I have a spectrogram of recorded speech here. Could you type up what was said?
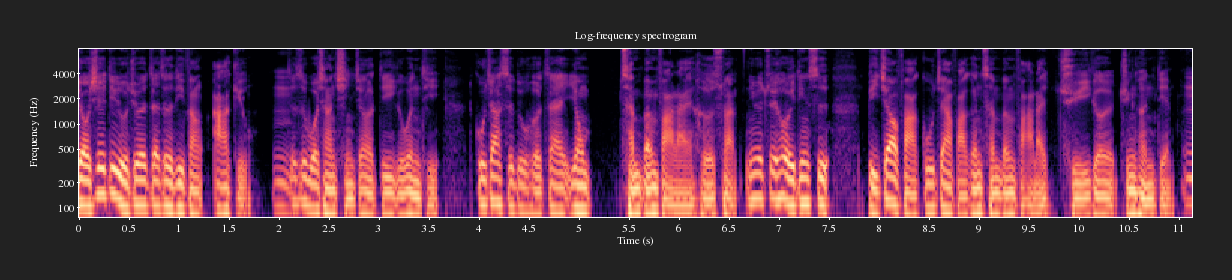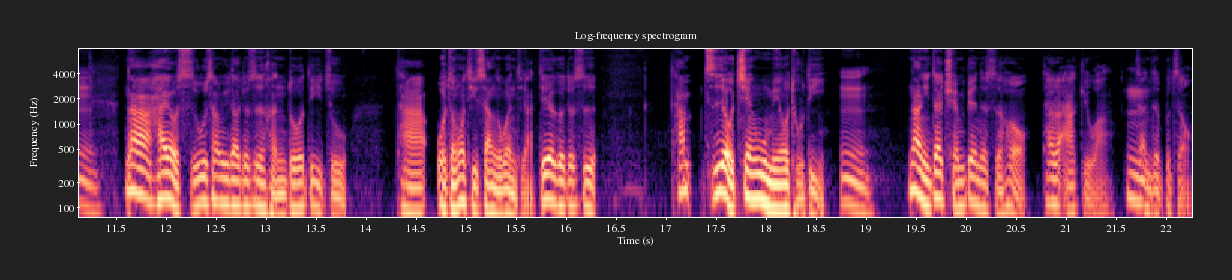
有些地主就会在这个地方 argue，嗯这是我想请教的第一个问题：估价是如何在用成本法来核算？因为最后一定是比较法、估价法跟成本法来取一个均衡点。嗯那还有实物上遇到就是很多地主，他我总共提三个问题啊。第二个就是他只有建物没有土地，嗯那你在全变的时候，他会 argue 啊，嗯站着不走。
